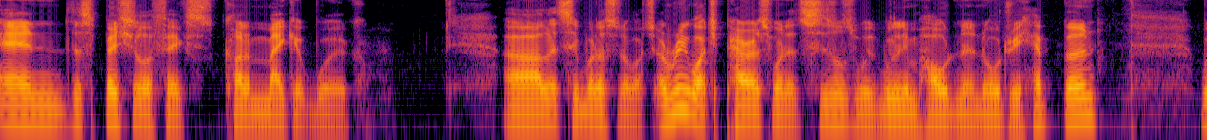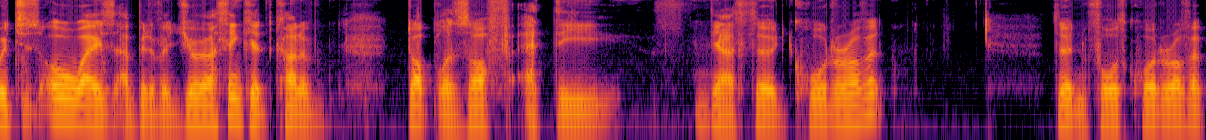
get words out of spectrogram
and the special effects kind of make it work. Uh, let's see, what else did I watch? I rewatched Paris When It Sizzles with William Holden and Audrey Hepburn, which is always a bit of a joy. I think it kind of dopplers off at the you know, third quarter of it, third and fourth quarter of it.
